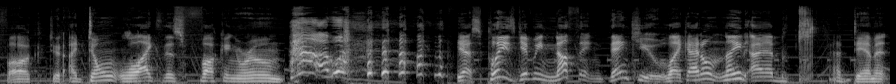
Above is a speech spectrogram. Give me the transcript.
Fuck. Dude, I don't like this fucking room. yes, please give me nothing. Thank you. Like, I don't need. I. God damn it.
